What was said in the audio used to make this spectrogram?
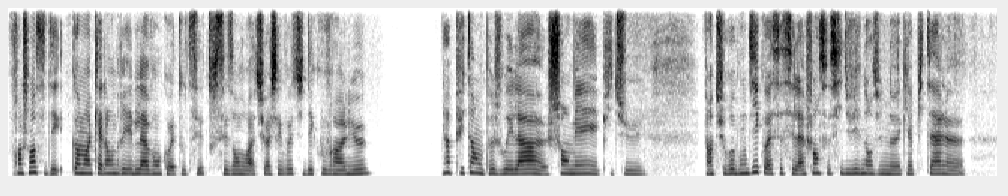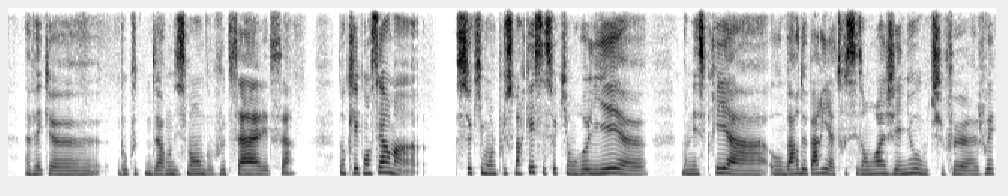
Franchement, c'était comme un calendrier de l'avant quoi, toutes ces, tous ces endroits. Tu à chaque fois tu découvres un lieu, ah putain, on peut jouer là, euh, chammer, et puis tu, enfin, tu rebondis quoi. Ça, c'est la chance aussi de vivre dans une capitale avec beaucoup d'arrondissements, beaucoup de salles et tout ça. Donc les concerts, ben, ceux qui m'ont le plus marqué, c'est ceux qui ont relié euh, mon esprit au bar de Paris, à tous ces endroits géniaux où tu peux euh, jouer.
